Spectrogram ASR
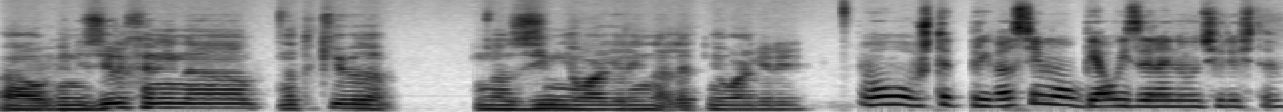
А, организираха ни на, на такива на зимни лагери, на летни лагери. О, още при вас е имало бяло и зелено училище,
